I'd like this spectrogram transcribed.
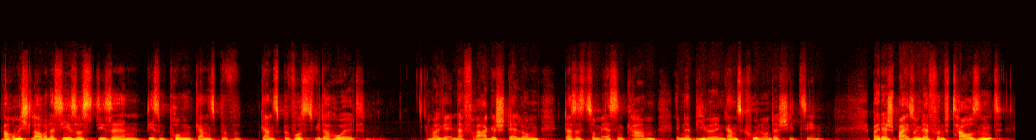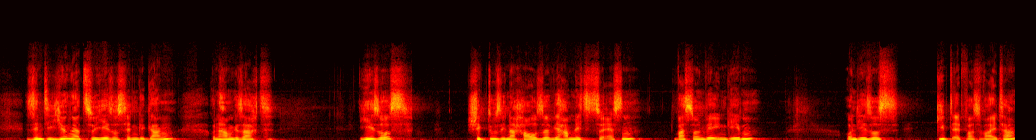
Warum ich glaube, dass Jesus diesen, diesen Punkt ganz, ganz bewusst wiederholt, weil wir in der Fragestellung, dass es zum Essen kam, in der Bibel einen ganz coolen Unterschied sehen. Bei der Speisung der 5000 sind die Jünger zu Jesus hingegangen und haben gesagt, Jesus, schick du sie nach Hause, wir haben nichts zu essen, was sollen wir ihnen geben? Und Jesus gibt etwas weiter.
